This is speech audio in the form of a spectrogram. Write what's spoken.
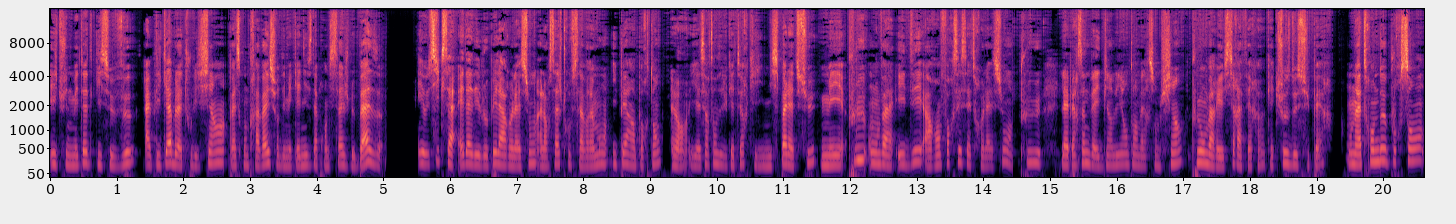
est une méthode qui se veut applicable à tous les chiens parce qu'on travaille sur des mécanismes de base et aussi que ça aide à développer la relation. Alors ça, je trouve ça vraiment hyper important. Alors, il y a certains éducateurs qui misent pas là-dessus, mais plus on va aider à renforcer cette relation, plus la personne va être bienveillante envers son chien, plus on va réussir à faire quelque chose de super. On a 32%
